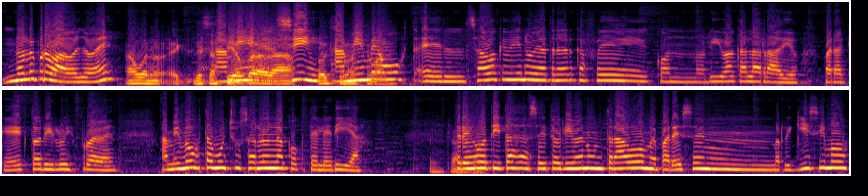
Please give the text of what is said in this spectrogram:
No lo he probado yo, ¿eh? Ah, bueno, desafío para la Sí, a mí me gusta. El sábado que viene voy a traer café con oliva acá a la radio para que Héctor y Luis prueben. A mí me gusta mucho usarlo en la coctelería. Tres gotitas de aceite de oliva en un trago me parecen riquísimos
